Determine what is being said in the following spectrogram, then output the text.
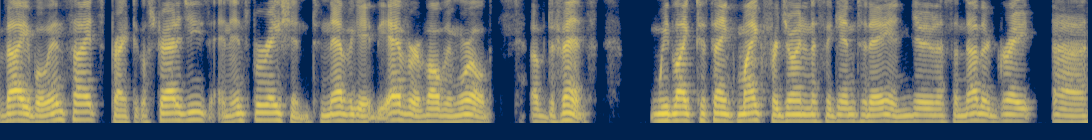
valuable insights, practical strategies, and inspiration to navigate the ever evolving world of defense. We'd like to thank Mike for joining us again today and giving us another great uh,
